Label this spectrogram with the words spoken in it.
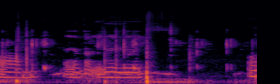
ออมไปกันต่อเรื่อยๆเลย โอ้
